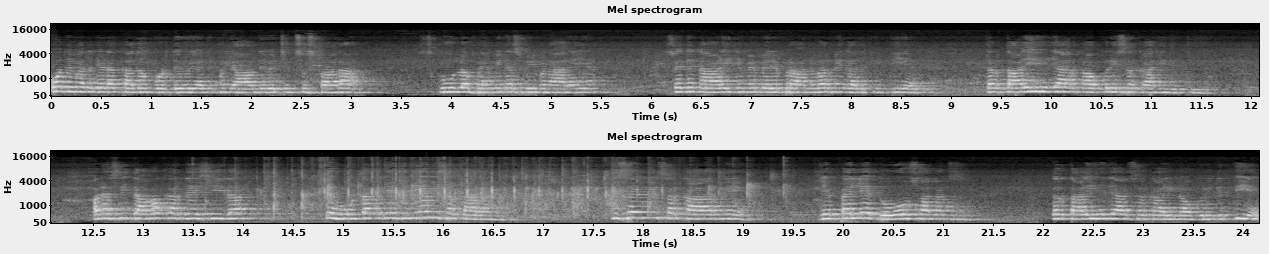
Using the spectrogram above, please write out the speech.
ਉਹਦੇ ਵੱਲ ਜਿਹੜਾ ਕਦਮ ਪੁੱਟਦੇ ਹੋਏ ਅੱਜ ਪੰਜਾਬ ਦੇ ਵਿੱਚ 117 ਸਕੂਲ ਆਫ ਫੈਮਿਨਸ ਵੀ ਬਣਾ ਰਹੇ ਆ। ਸੋ ਇਹਦੇ ਨਾਲ ਹੀ ਜਿਵੇਂ ਮੇਰੇ ਭਰਾ ਨੇ ਗੱਲ ਕੀਤੀ ਹੈ 43000 ਨੌਕਰੀ ਸਰਕਾਰੀ ਦਿੱਤੀ ਹੈ। ਔਰ ਅਸੀਂ ਦਾਵਾ ਕਰਦੇ ਇਸ ਚੀਜ਼ ਦਾ ਕਿ ਹੁਣ ਤੱਕ ਦੀਆਂ ਜਿੰਨੀਆਂ ਵੀ ਸਰਕਾਰਾਂ ਨੇ ਕਿਸੇ ਵੀ ਸਰਕਾਰ ਨੇ ਜੇ ਪਹਿਲੇ 2 ਸਾਲਾਂ 'ਚ 43000 ਸਰਕਾਰੀ ਨੌਕਰੀ ਦਿੱਤੀ ਹੈ,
